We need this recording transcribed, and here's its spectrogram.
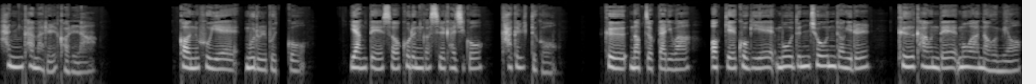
한 가마를 걸라. 건 후에 물을 붓고 양떼에서 고른 것을 가지고 각을 뜨고 그 넓적다리와 어깨 고기의 모든 좋은 덩이를 그 가운데 모아 넣으며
